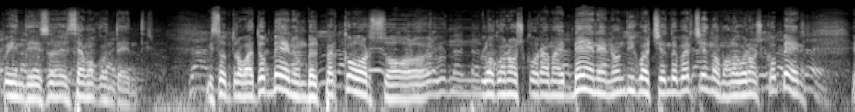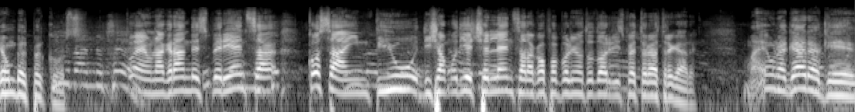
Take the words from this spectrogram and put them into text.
quindi siamo contenti. Mi sono trovato bene, un bel percorso, lo conosco oramai bene, non dico al 100% ma lo conosco bene, è un bel percorso. Tu hai una grande esperienza, cosa ha in più diciamo, di eccellenza la Coppa Polino Todori rispetto alle altre gare? Ma è una gara che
